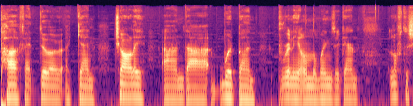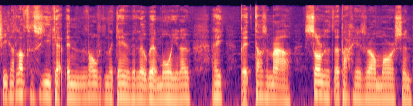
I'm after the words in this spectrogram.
perfect duo again. Charlie and uh, Woodburn, brilliant on the wings again. Loftus Cheek, I'd love to see you get involved in the game a little bit more, you know. Hey, but it doesn't matter. Solid at the back as well, Morrison.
